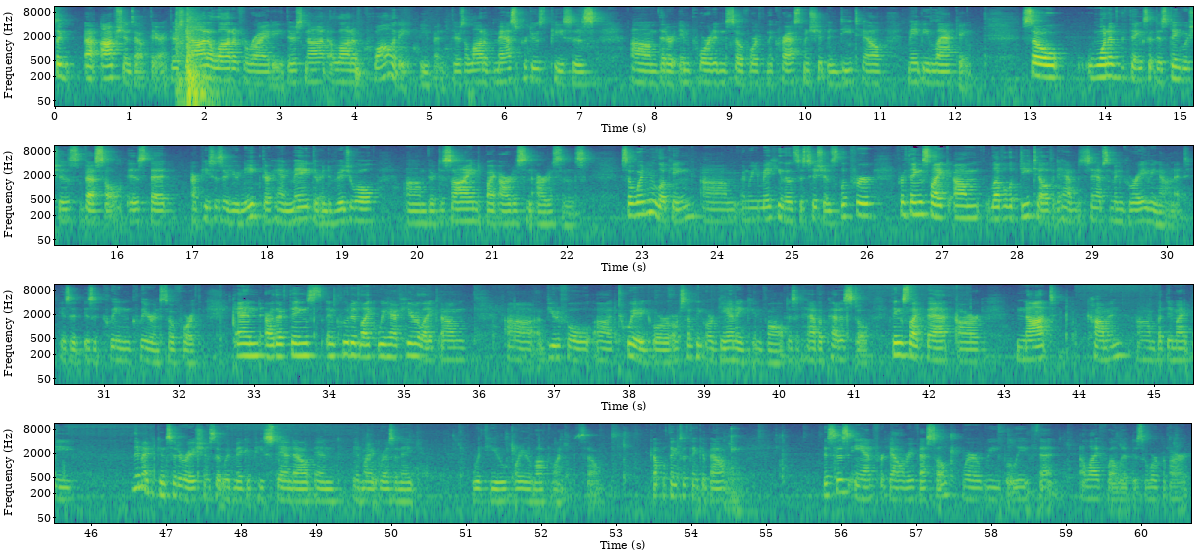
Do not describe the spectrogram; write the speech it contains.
uh, options out there. There's not a lot of variety. There's not a lot of quality even. There's a lot of mass-produced pieces um, that are imported and so forth, and the craftsmanship and detail may be lacking. So one of the things that distinguishes Vessel is that our pieces are unique, they're handmade, they're individual, um, they're designed by artists and artisans. So when you're looking um, and when you're making those decisions, look for, for things like um, level of detail, if it happens to have some engraving on it. Is it is it clean and clear and so forth? And are there things included like we have here, like um, uh, a beautiful uh, twig or, or something organic involved? Does it have a pedestal? Things like that are not common, um, but they might be they might be considerations that would make a piece stand out and it might resonate with you or your loved one. So a couple things to think about. This is Anne for Gallery Vessel, where we believe that a life well lived is a work of art.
